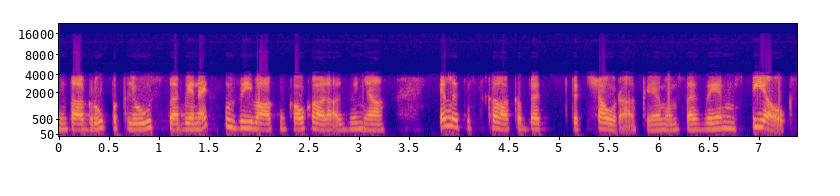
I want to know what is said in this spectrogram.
un tā grupa kļūst arvien ekskluzīvāka un kaut kādā ziņā elitiskāka, bet bet šaurākie. Ja mums aizvien mums pieaugs,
